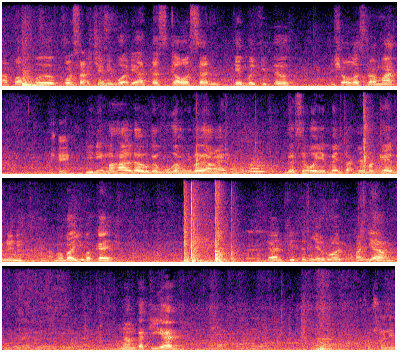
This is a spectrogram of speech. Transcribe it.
apa-apa construction dibuat di atas kawasan kabel kita, insya-Allah selamat. Okey. Ini mahal tau, bukan murah ni barang eh. Biasa wireman tak kena pakai benda ni. Abang Bayu pakai. Dan kita punya road panjang. 6 kaki kan? 05.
